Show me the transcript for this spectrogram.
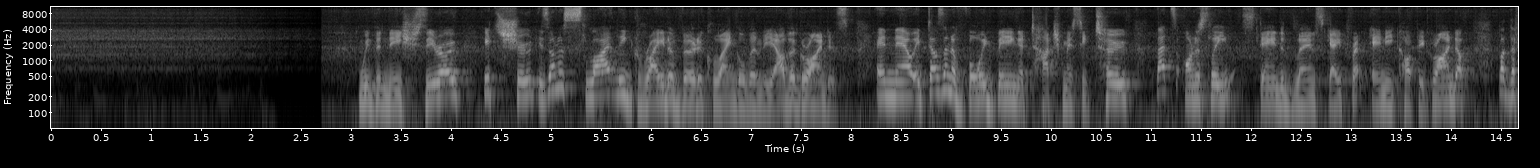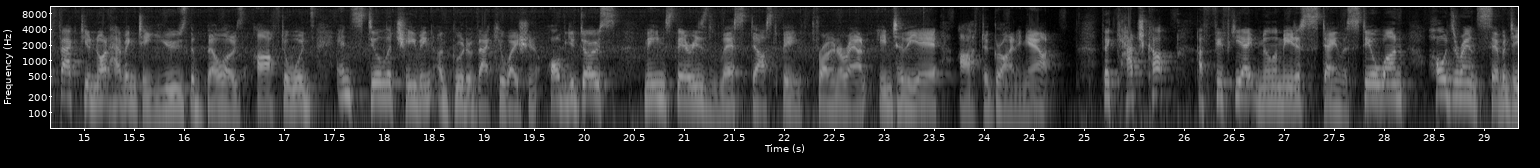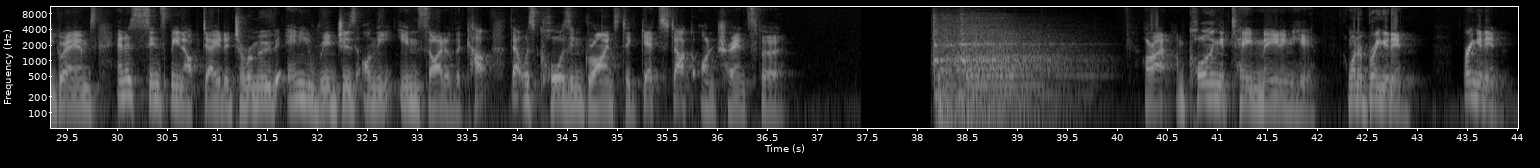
With the Niche Zero, its chute is on a slightly greater vertical angle than the other grinders. And now it doesn't avoid being a touch messy too, that's honestly standard landscape for any coffee grinder, but the fact you're not having to use the bellows afterwards and still achieving a good evacuation of your dose means there is less dust being thrown around into the air after grinding out. The catch cup, a 58mm stainless steel one, holds around 70 grams and has since been updated to remove any ridges on the inside of the cup that was causing grinds to get stuck on transfer. Alright, I'm calling a team meeting here. I want to bring it in. Bring it in.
